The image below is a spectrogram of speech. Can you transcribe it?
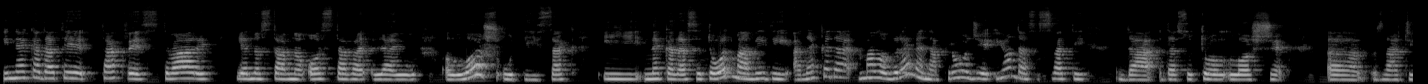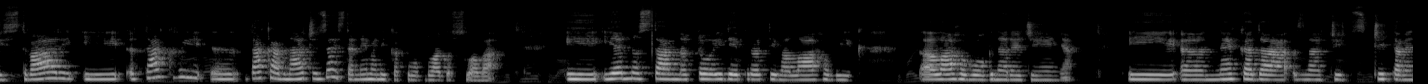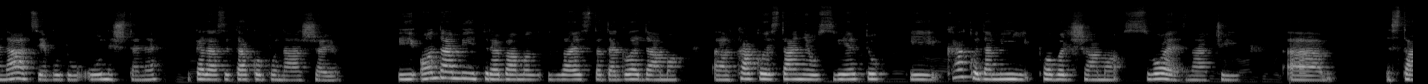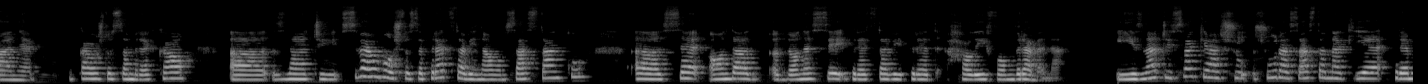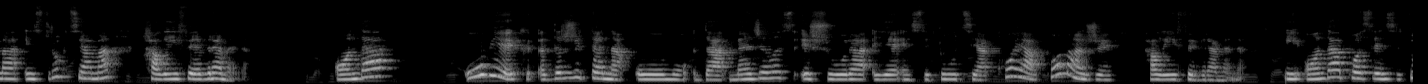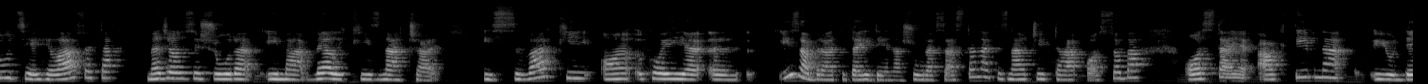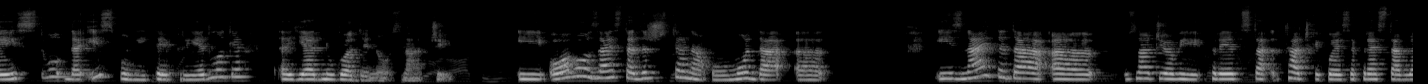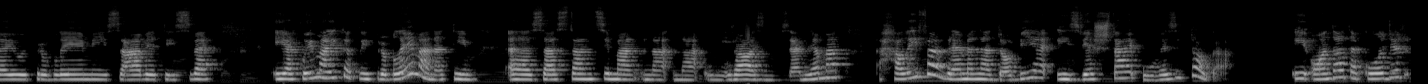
I nekada te takve stvari jednostavno ostavljaju loš utisak i nekada se to odmah vidi, a nekada malo vremena prođe i onda se shvati da, da su to loše uh, znači stvari i takvi, e, takav način zaista nema nikakvog blagoslova i jednostavno to ide protiv Allahovog, Allahovog naređenja i e, nekada znači čitave nacije budu uništene kada se tako ponašaju i onda mi trebamo zaista da gledamo e, kako je stanje u svijetu i kako da mi poboljšamo svoje znači stanje kao što sam rekao, znači sve ovo što se predstavi na ovom sastanku se onda donese i predstavi pred halifom vremena. I znači svaki šura sastanak je prema instrukcijama halife vremena. Onda uvijek držite na umu da Međeles i Šura je institucija koja pomaže halife vremena. I onda poslije institucije Hilafeta uh, Međalis i Šura ima veliki značaj i svaki on, koji je e, izabrat da ide na Šura sastanak, znači ta osoba ostaje aktivna i u dejstvu da ispuni te prijedloge e, jednu godinu. Znači. I ovo zaista držite na umu da e, i znajte da znači ovi predsta, tačke koje se predstavljaju i problemi i savjeti i sve i ako ima ikakvih problema na tim e, sastancima na, na, u raznim zemljama, halifa vremena dobije izvještaj u vezi toga. I onda također e,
